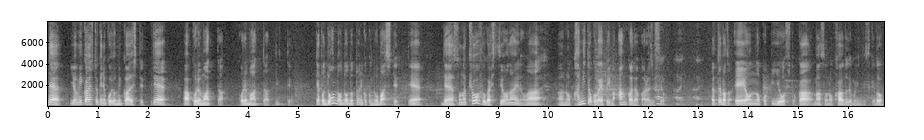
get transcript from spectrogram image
で読み返す時にこう読み返してってあこれもあったこれもあったって言って。でやっぱどんどんどんどんとにかく伸ばしてってでその恐怖が必要ないのは、はい。あの紙とかがやっぱ今安価だからですよ、はいはいはい。例えばその A4 のコピー用紙とか、まあ、そのカードでもいいんですけど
